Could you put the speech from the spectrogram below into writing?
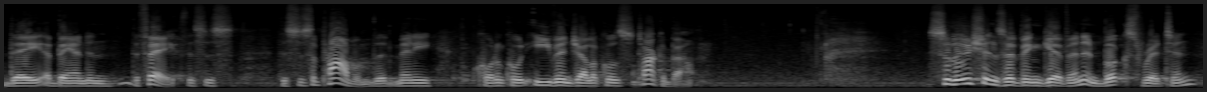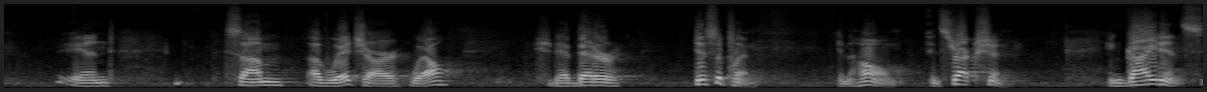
they abandon the faith. This is, this is a problem that many quote unquote evangelicals talk about. Solutions have been given and books written, and some of which are, well, should have better discipline in the home, instruction, and guidance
